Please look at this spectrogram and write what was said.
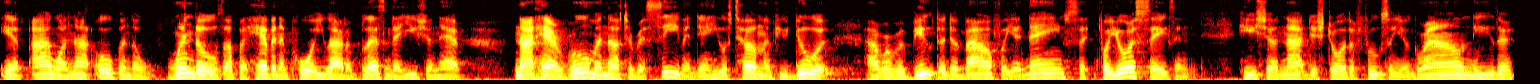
if I will not open the windows up of heaven and pour you out a blessing that you shall have not have room enough to receive. And then he was telling them, if you do it, I will rebuke the devourer for your name's for your sakes, and he shall not destroy the fruits of your ground, neither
